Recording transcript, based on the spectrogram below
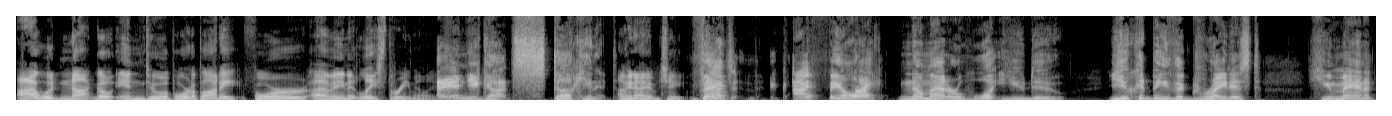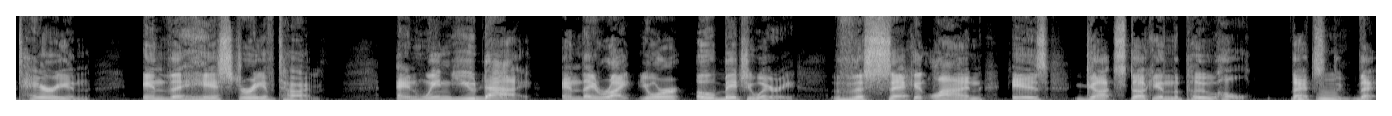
I would not go into a porta potty for I mean at least 3 million. And you got stuck in it. I mean I am cheap. That's I feel like no matter what you do, you could be the greatest humanitarian in the history of time. And when you die and they write your obituary, the second line is got stuck in the poo hole. That's that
